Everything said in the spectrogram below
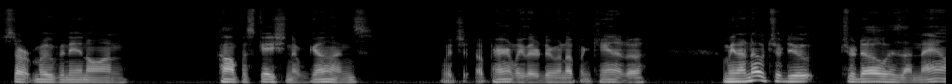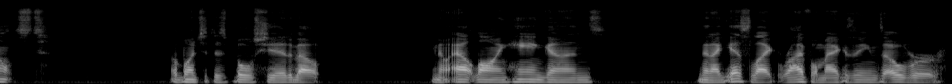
start moving in on confiscation of guns, which apparently they're doing up in Canada. I mean, I know Trudeau, Trudeau has announced a bunch of this bullshit about, you know, outlawing handguns. Then I guess like rifle magazines over,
